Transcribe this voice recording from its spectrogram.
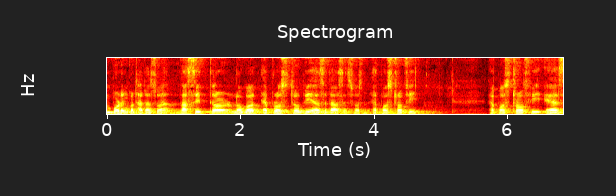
ইম্পৰ্টেণ্ট কথা এটা চোৱা লাচিতৰ লগত এপষ্ট্ৰফি এছ এটা আছে চোৱাচোন এপষ্ট্ৰফি এপষ্ট্ৰফি এছ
